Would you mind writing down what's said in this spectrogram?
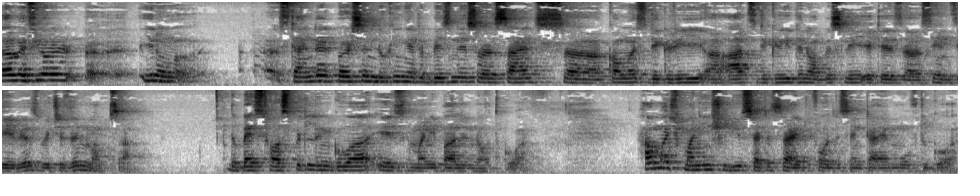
Um, if you're, uh, you know, a standard person looking at a business or a science, uh, commerce degree, uh, arts degree, then obviously it is uh, St. Xavier's, which is in Mapsa. The best hospital in Goa is Manipal in North Goa. How much money should you set aside for this entire move to Goa?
